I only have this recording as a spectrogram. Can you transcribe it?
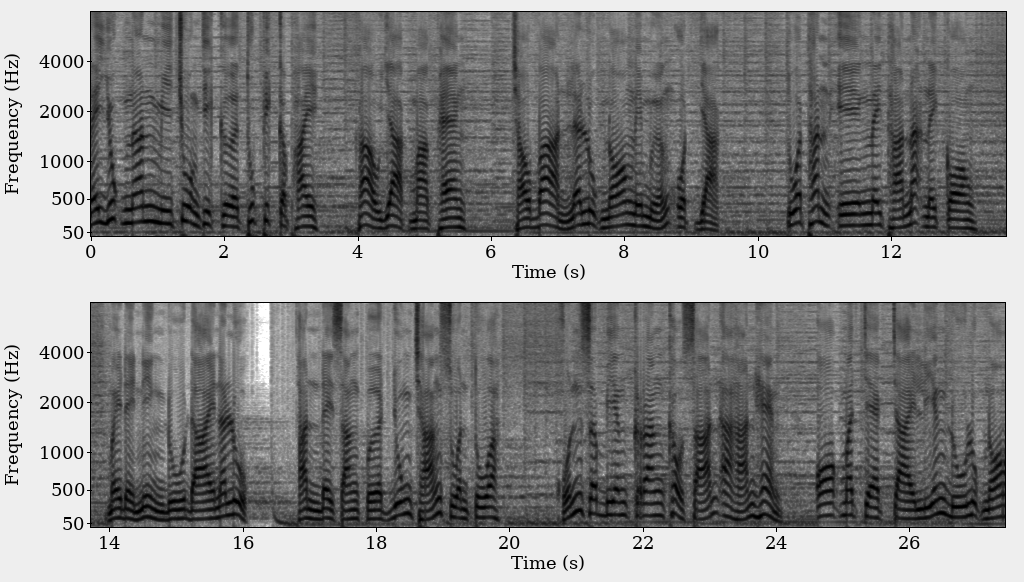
ในยุคนั้นมีช่วงที่เกิดทุพพิกภัย ข้าวยากหมากแพง ชาวบ้านและลูกน้องในเหมืองอดอยาก ตัวท่านเองในฐานะในกอง ไม่ได้นิ่งดูดายนะลูก ท่านได้สั่งเปิดยุ้งฉางส่วนตัว ขนสเสบียงกรังเข้าสารอาหารแห้ง ออกมาแจกจ่ายเลี้ยงดูลูกน้อง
